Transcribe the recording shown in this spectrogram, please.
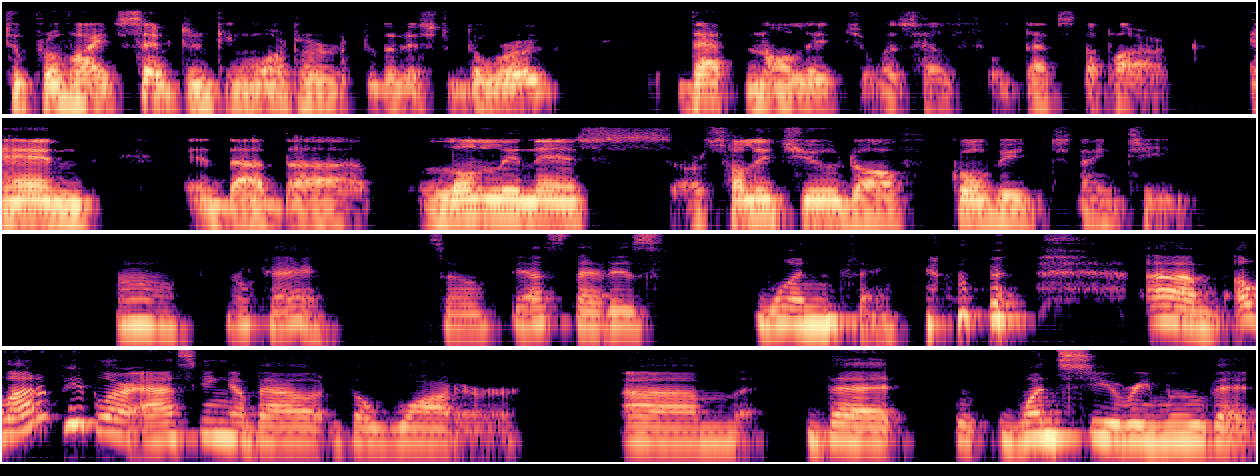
to provide safe drinking water to the rest of the world. That knowledge was helpful. That's the part. And, and the, the loneliness or solitude of COVID 19. Mm, okay. So, yes, that is one thing. um, a lot of people are asking about the water um, that once you remove it,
